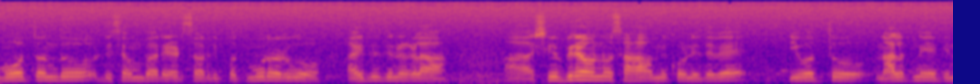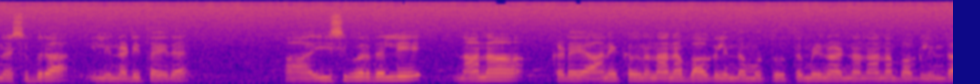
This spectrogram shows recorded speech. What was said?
ಮೂವತ್ತೊಂದು ಡಿಸೆಂಬರ್ ಎರಡು ಸಾವಿರದ ಇಪ್ಪತ್ತ್ಮೂರವರೆಗೂ ಐದು ದಿನಗಳ ಶಿಬಿರವನ್ನು ಸಹ ಹಮ್ಮಿಕೊಂಡಿದ್ದೇವೆ. ಇವತ್ತು ನಾಲ್ಕನೇ ದಿನ ಶಿಬಿರ ಇಲ್ಲಿ ನಡೀತಾ ಇದೆ. ಈ ಶಿಬಿರದಲ್ಲಿ ನಾನಾ ಕಡೆ ಆನೇಕಲ್ನ ನಾನಾ ಭಾಗಗಳಿಂದ ಮತ್ತು ತಮಿಳುನಾಡಿನ ನಾನಾ ಭಾಗಗಳಿಂದ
